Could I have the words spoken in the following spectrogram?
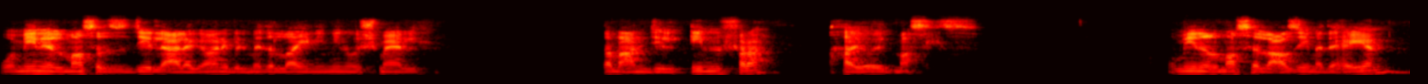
ومين ال muscles دي اللي على جوانب ال middle line يمين وشمال؟ طبعا دي ال infrahyoid muscles ومين ال muscle العظيمة دهيا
